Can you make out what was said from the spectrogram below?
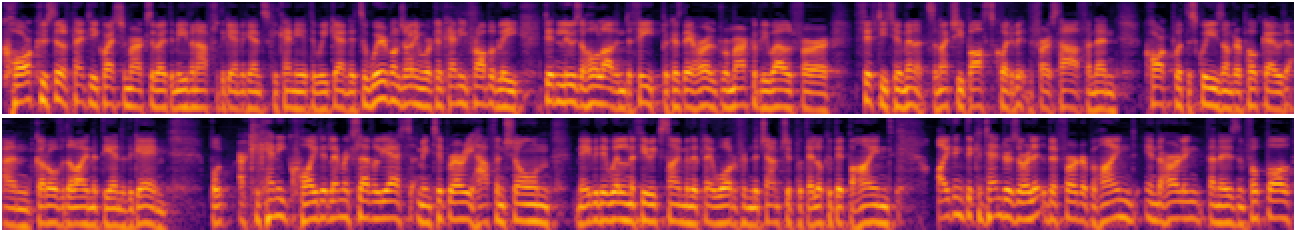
Cork, who still have plenty of question marks about them even after the game against Kilkenny at the weekend. It's a weird one, Johnny, where Kilkenny probably didn't lose a whole lot in defeat because they hurled remarkably well for 52 minutes and actually bossed quite a bit in the first half. And then Cork put the squeeze under puck out and got over the line at the end of the game. But are Kilkenny quite at Limerick's level yet? I mean, Tipperary haven't shown. Maybe they will in a few weeks' time when they play Waterford in the Championship, but they look a bit behind. I think the contenders are a little bit further behind in the hurling than it is in football.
